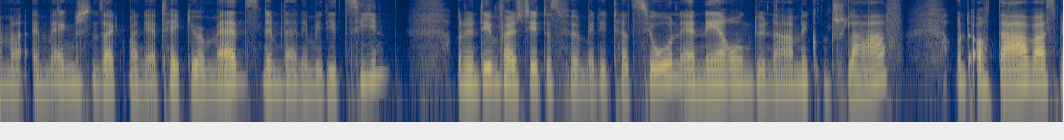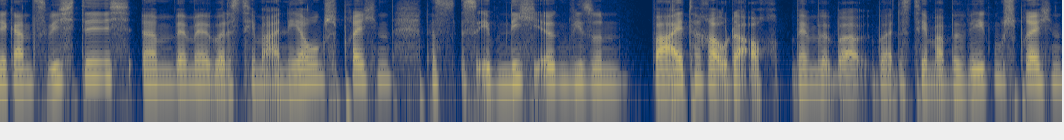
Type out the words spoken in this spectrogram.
man, im Englischen sagt man ja take your meds, nimm deine Medizin. Und in dem Fall steht das für Meditation, Ernährung, Dynamik und Schlaf. Und auch da war es mir ganz wichtig, ähm, wenn wir über das Thema Ernährung sprechen, dass es eben nicht irgendwie so ein weiterer oder auch wenn wir über, über das Thema Bewegung sprechen,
